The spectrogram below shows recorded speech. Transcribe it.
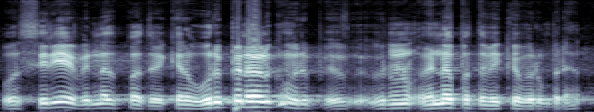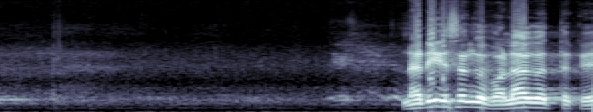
ஒரு சிறிய விண்ணப்பத்தை வைக்கிற உறுப்பினர்களுக்கும் விருப்ப- விண்ணப்பத்தை வைக்க விரும்புகிறேன். நடிகர் சங்க வளாகத்துக்கு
